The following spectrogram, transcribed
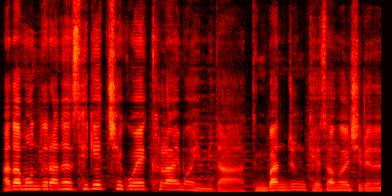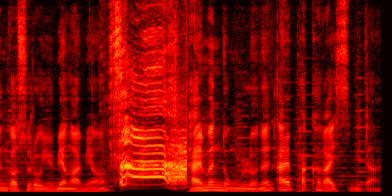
아다몬드라는 세계 최고의 클라이머입니다. 등반 중 개성을 지르는 것으로 유명하며 닮은 동물로는 알파카가 있습니다.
